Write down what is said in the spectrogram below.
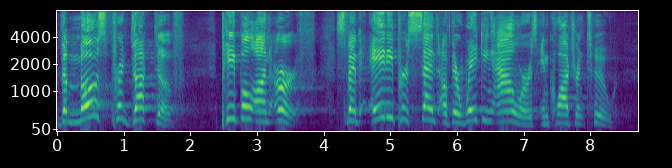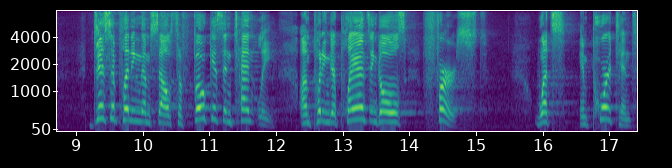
The most productive people on earth spend 80% of their waking hours in quadrant two, disciplining themselves to focus intently on putting their plans and goals first, what's important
